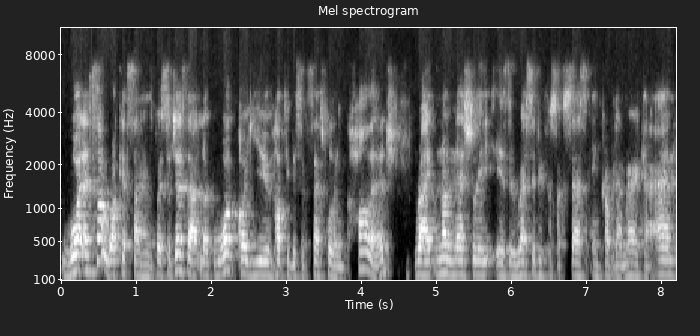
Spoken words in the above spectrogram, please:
what, it's not rocket science, but suggests that, look, what got you helped you be successful in college, right? Not necessarily is the recipe for success in corporate America. And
